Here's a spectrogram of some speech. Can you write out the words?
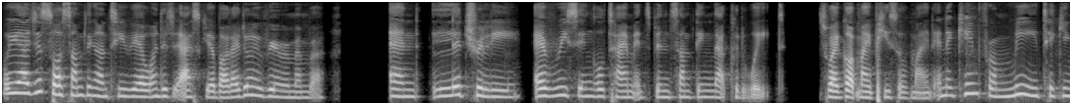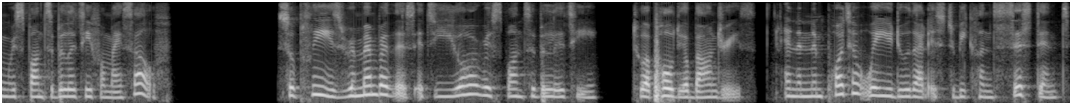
Oh, yeah, I just saw something on TV I wanted to ask you about. I don't even remember. And literally every single time it's been something that could wait. So I got my peace of mind. And it came from me taking responsibility for myself. So please remember this it's your responsibility to uphold your boundaries. And an important way you do that is to be consistent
